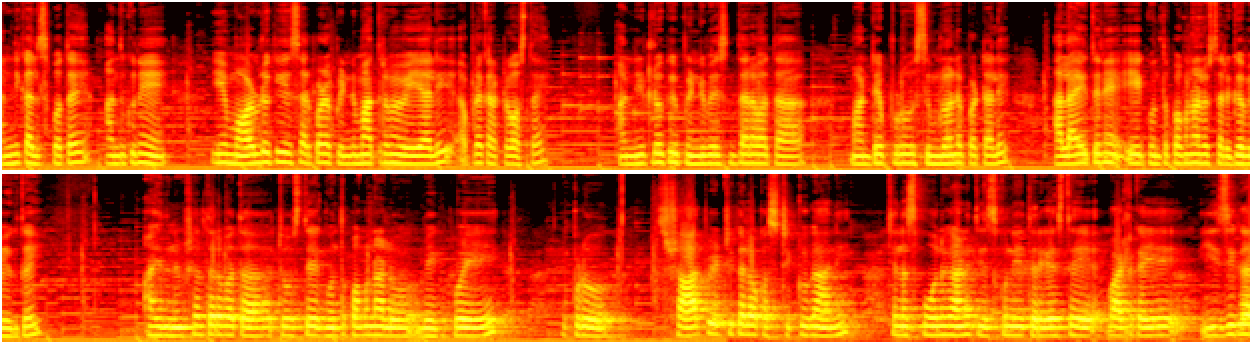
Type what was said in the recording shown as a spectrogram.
అన్నీ కలిసిపోతాయి. అందుకనే ఈ మౌల్డ్కి సరిపడా పిండి మాత్రమే వేయాలి అప్పుడే కరెక్ట్గా వస్తాయి. అన్నిట్లోకి పిండి వేసిన తర్వాత మంట ఎప్పుడు సిమ్లోనే పెట్టాలి. అలా అయితేనే ఈ గుంత పొంగనాలు సరిగ్గా వేగుతాయి. ఐదు నిమిషాల తర్వాత చూస్తే గుంత పొంగనాలు వేగిపోయాయి. ఇప్పుడు షార్ప్ ఎడ్జ్ గల ఒక స్టిక్ కానీ చిన్న స్పూన్ కానీ తీసుకుని తిరిగేస్తే వాటికి అయ్యి ఈజీగా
